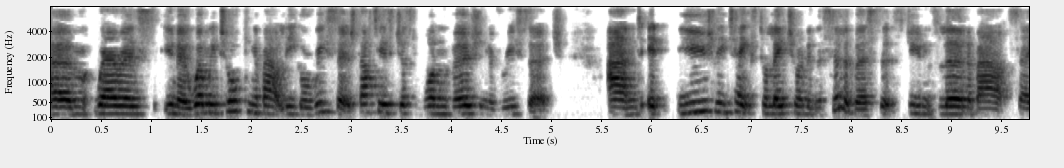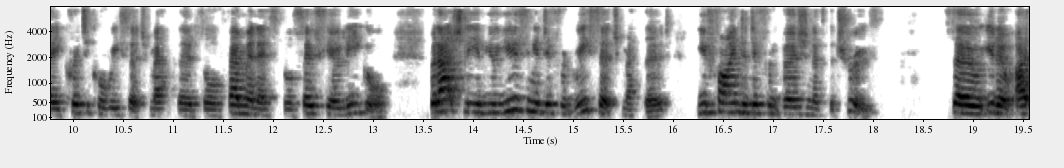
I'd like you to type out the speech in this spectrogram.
Um, whereas, you know, when we're talking about legal research, that is just one version of research. And it usually takes till later on in the syllabus that students learn about, say, critical research methods or feminist or socio legal. But actually, if you're using a different research method, you find a different version of the truth. So, you know, I,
